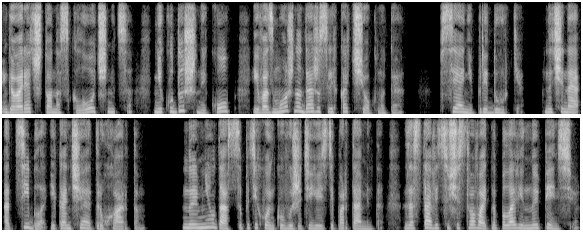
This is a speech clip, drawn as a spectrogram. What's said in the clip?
и говорят, что она склочница, никудышный коп и, возможно, даже слегка чокнутая. Все они придурки, начиная от Тибла и кончая Трухартом. Но им не удастся потихоньку выжить ее из департамента, заставить существовать на половинную пенсию.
